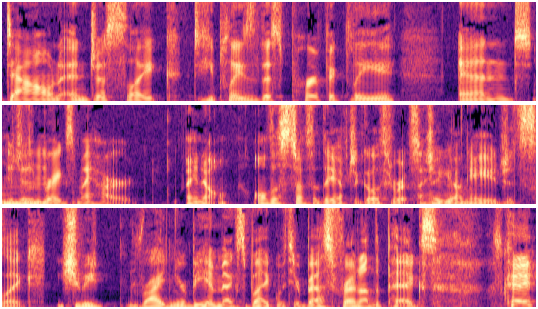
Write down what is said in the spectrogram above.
down and just like he plays this perfectly and it Mm-hmm. just breaks my heart. I know all the stuff that they have to go through at such a young age. It's like you should be riding your BMX bike with your best friend on the pegs. Okay.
